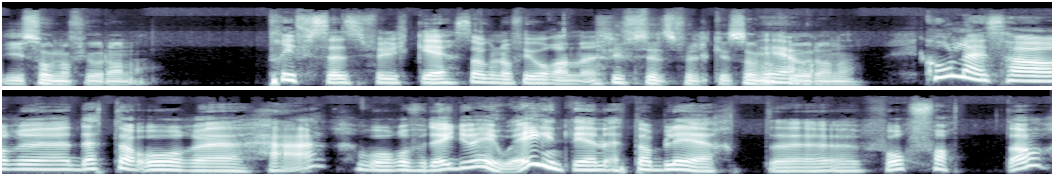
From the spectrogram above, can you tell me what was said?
i Sogn og Fjordane. Trivselsfylket Sogn og Fjordane. Trivselsfylket Sogn og Fjordane. Ja. Hvordan har eh, dette året her vært for deg? Du er jo egentlig en etablert uh, forfatter,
